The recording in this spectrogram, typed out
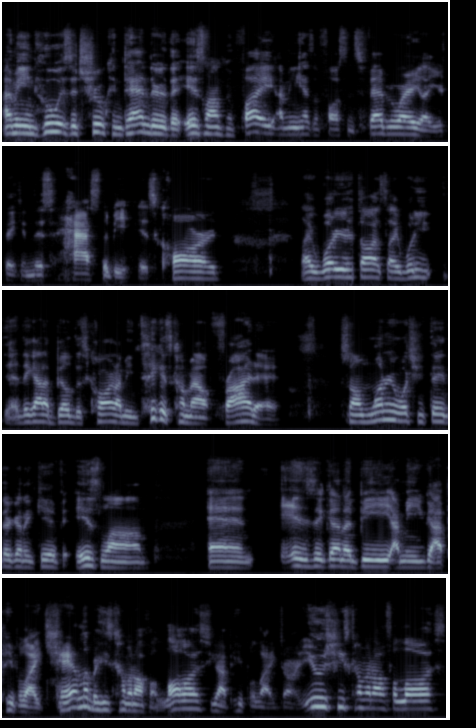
I mean, who is a true contender that Islam can fight? I mean, he hasn't fought since February. Like, you're thinking this has to be his card. Like, what are your thoughts? Like, what do you? They got to build this card. I mean, tickets come out Friday, so I'm wondering what you think they're gonna give Islam, and is it gonna be? I mean, you got people like Chandler, but he's coming off a loss. You got people like Dariush, he's coming off a loss.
